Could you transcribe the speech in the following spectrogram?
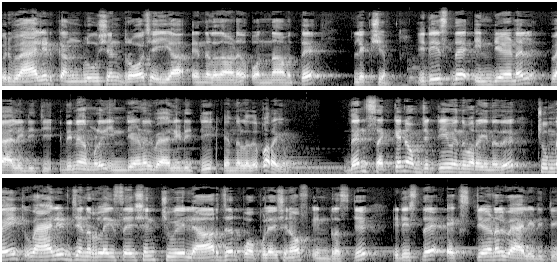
ഒരു വാലിഡ് കൺക്ലൂഷൻ ഡ്രോ ചെയ്യുക എന്നുള്ളതാണ് ഒന്നാമത്തെ ലക്ഷ്യം. It is the internal validity ഇതിന് നമ്മൾ ഇന്റേർണൽ വാലിഡിറ്റി എന്നുള്ളത് പറയും. ദെൻ സെക്കൻഡ് ഒബ്ജക്റ്റീവ് എന്ന് പറയുന്നത് to make valid generalisation to a larger population of interest it is the external validity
